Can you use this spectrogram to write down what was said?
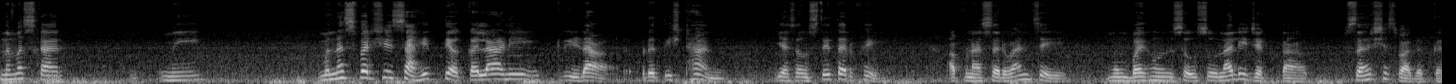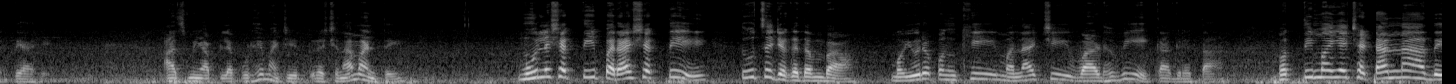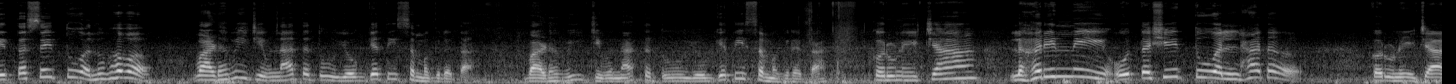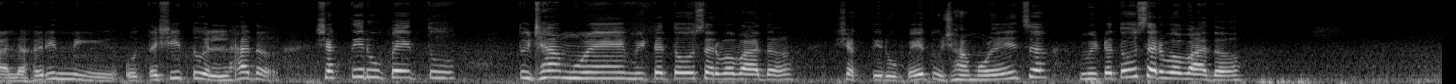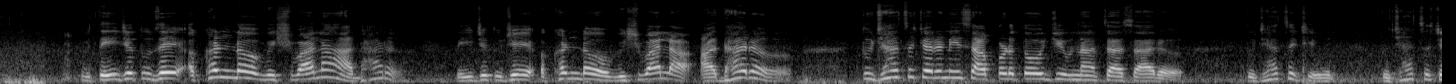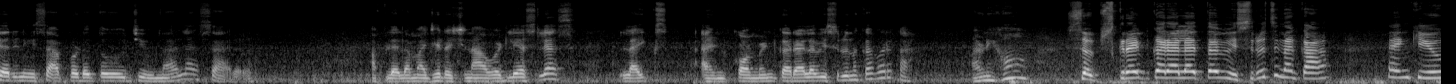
नमस्कार. मी मनस्पर्शी साहित्य कला आणि क्रीडा प्रतिष्ठान या संस्थेतर्फे आपणा सर्वांचे मुंबईहून सौ सोनाली जगताप सहर्ष स्वागत करते आहे. आज मी आपल्या पुढे माझी रचना मांडते. मूलशक्ती पराशक्ती तूच जगदंबा मयूरपंखी मनाची वाढवी एकाग्रता भक्तिमय छटांना दे तसे तू अनुभव. वाढवी जीवनात तू योग्य ती समग्रता. वाढवी जीवनात तू योग्य ती समग्रता. करुणेच्या लहरींनी ओतशी तू अल्हाद करुणेच्या लहरींनी ओतशी तू अल्हाद शक्तिरूपे तू तुझ्यामुळे मिटतो सर्व वाद. शक्तिरूपे तुझ्यामुळेच मिटतो सर्व वाद. तेज तुझे अखंड विश्वाला आधार. तेज तुझे अखंड विश्वाला आधार. तुझ्याच चरणी सापडतो जीवनाचा सार. तुझ्याच जीवन तुझ्याच चरणी सापडतो जीवनाला सार. आपल्याला माझी रचना आवडली असल्यास लाईक्स अँड कॉमेंट करायला विसरू नका बरं का? आणि हां सबस्क्राईब करायला तर विसरूच नका. थँक्यू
